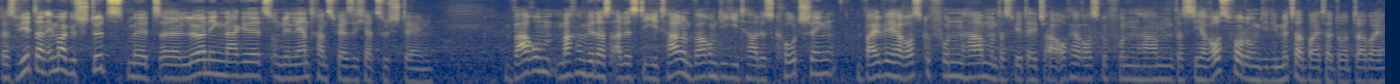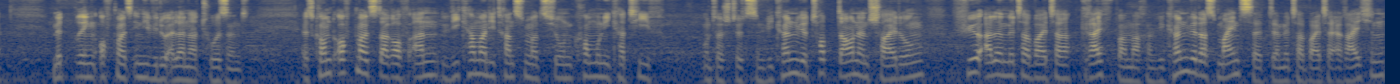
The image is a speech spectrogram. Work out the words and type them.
Das wird dann immer gestützt mit äh, Learning Nuggets, um den Lerntransfer sicherzustellen. Warum machen wir das alles digital und warum digitales Coaching? Weil wir herausgefunden haben, und das wird HR auch herausgefunden haben, dass die Herausforderungen, die die Mitarbeiter dort dabei mitbringen, oftmals individueller Natur sind. Es kommt oftmals darauf an, wie kann man die Transformation kommunikativ unterstützen? Wie können wir Top-Down-Entscheidungen für alle Mitarbeiter greifbar machen? Wie können wir das Mindset der Mitarbeiter erreichen,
